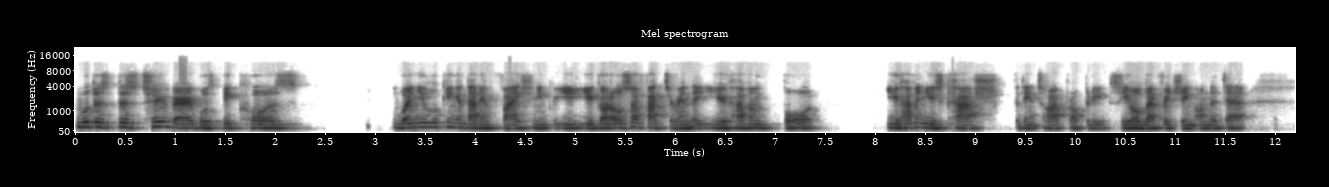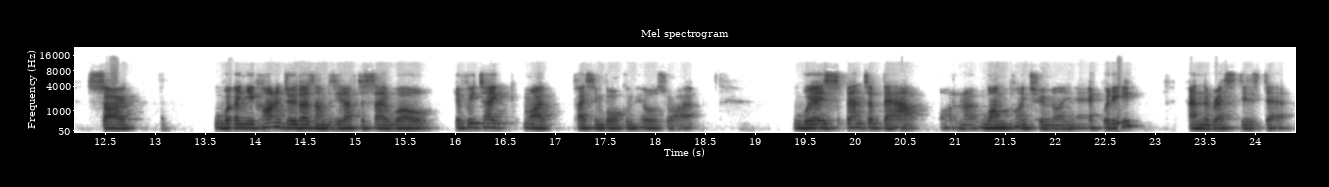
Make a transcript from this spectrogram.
Well, there's there's two variables because when you're looking at that inflation, you, you got to also factor in that you haven't bought, you haven't used cash for the entire property, so you're leveraging on the debt. So when you kind of do those numbers, you'd have to say, well, if we take my place in Baulkham Hills, right, we spent about I don't know 1.2 million equity, and the rest is debt.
